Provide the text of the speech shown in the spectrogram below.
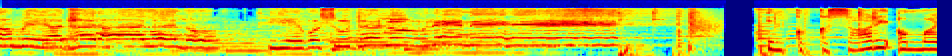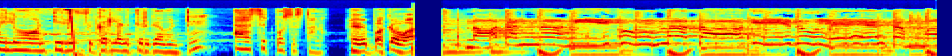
ఆమె అధరాలలో ఇంకొకసారి అమ్మాయిలు ఆంటీలు ఫిగర్లను తిరిగావంటే యాసిడ్ పోసేస్తాను. నాకన్నా నీకున్న తాకీదు ఏంటమ్మా?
